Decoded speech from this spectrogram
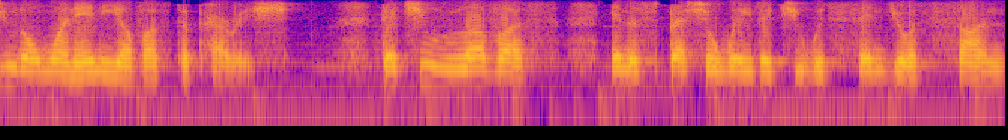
you don't want any of us to perish that you love us in a special way that you would send your son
